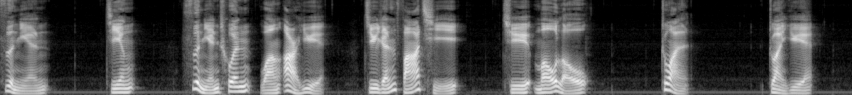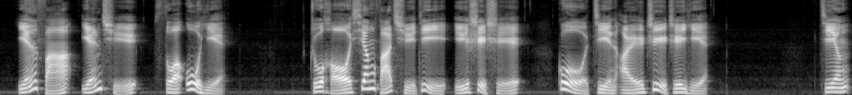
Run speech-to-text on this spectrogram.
四年，经四年春王二月，举人伐起，取谋楼。传传曰：言伐言取所恶也。诸侯相伐取地于是时，故谨而治之也。经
